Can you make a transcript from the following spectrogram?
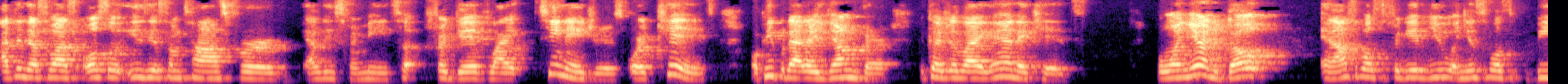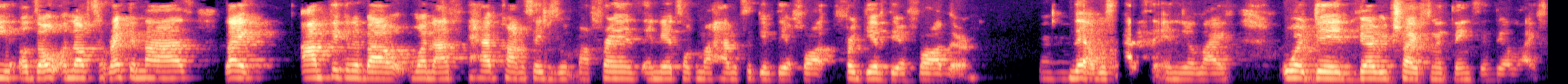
I think that's why it's also easier sometimes for, at least for me, to forgive like teenagers or kids or people that are younger because you're like, and they're kids. But when you're an adult, and I'm supposed to forgive you and you're supposed to be adult enough to recognize like I'm thinking about when I have conversations with my friends and they're talking about having to give their fa- forgive their father mm-hmm. that was absent in their life or did very trifling things in their life.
